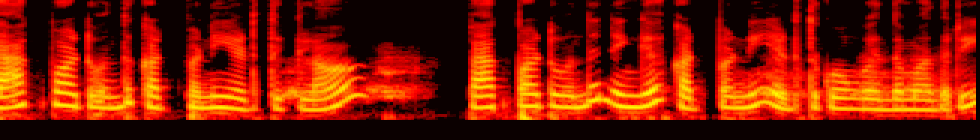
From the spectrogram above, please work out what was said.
பேக் பார்ட் வந்து கட் பண்ணி எடுத்துக்கலாம். பேக் பாட்டு வந்து நீங்கள் கட் பண்ணி எடுத்துக்கோங்க இந்த மாதிரி.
